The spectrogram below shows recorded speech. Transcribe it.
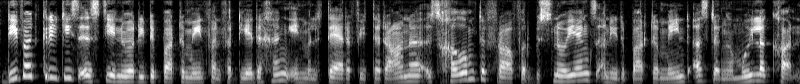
Die wat krities is teenoor die departement van verdediging en militêre veterane is gou om te vra vir besnoeiings aan die departement as dinge moeilik gaan.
